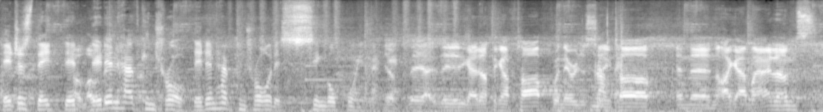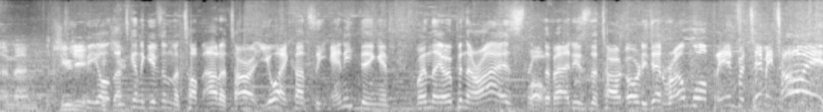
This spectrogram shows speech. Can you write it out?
They just they they, they didn't have control. They didn't have control at a single point in that game. They, they got nothing up top when they were just sitting Nothing. top, and then I got my items, and then GG. Feel that's going to give them the top out of turret. UI can't see anything, and when they open their eyes, think the bad news is the turret already dead. Realm Warp in for Timmy Tommy,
